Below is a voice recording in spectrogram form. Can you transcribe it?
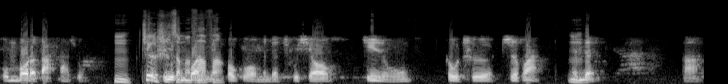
红包的大放送。嗯，这个是怎么发放？包括我们的促销、金融、购车置换等等，啊。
